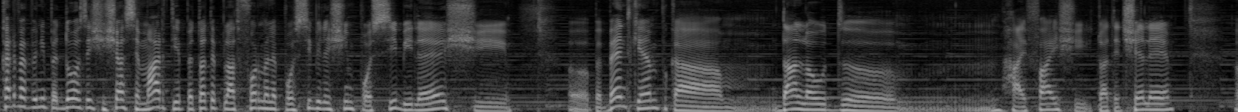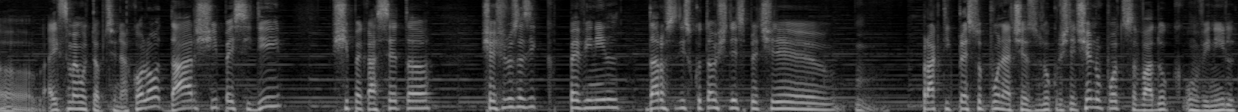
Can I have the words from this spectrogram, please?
care va veni pe 26 martie pe toate platformele posibile și imposibile și pe Bandcamp ca um, download, hi-fi și toate cele. Există mai multe opțiuni acolo, dar și pe CD și pe casetă și aș vrea să zic pe vinil, dar o să discutăm și despre ce practic presupune acest lucru și de ce nu pot să vă aduc un vinil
